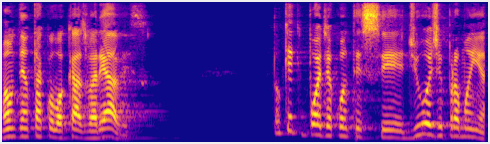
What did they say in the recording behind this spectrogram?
Vamos tentar colocar as variáveis? Então o que, é que pode acontecer de hoje para amanhã?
